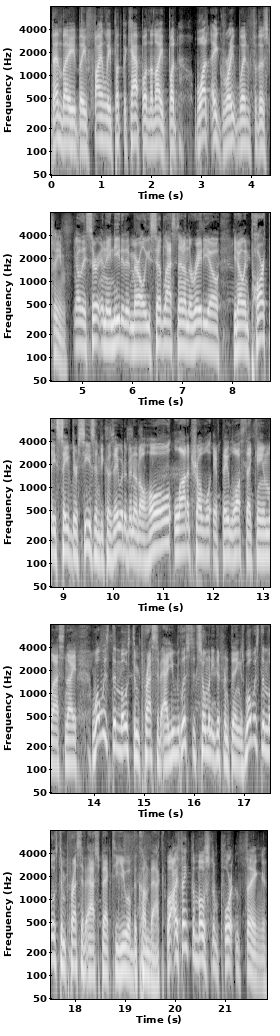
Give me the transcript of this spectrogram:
then they, they finally put the cap on the night. But what a great win for this team. No, they certainly they needed it, Merrill. You said last night on the radio, you know, in part they saved their season because they would have been in a whole lot of trouble if they lost that game last night. What was the most impressive? You listed so many different things. What was the most impressive aspect to you of the comeback? Well, I think the most important thing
